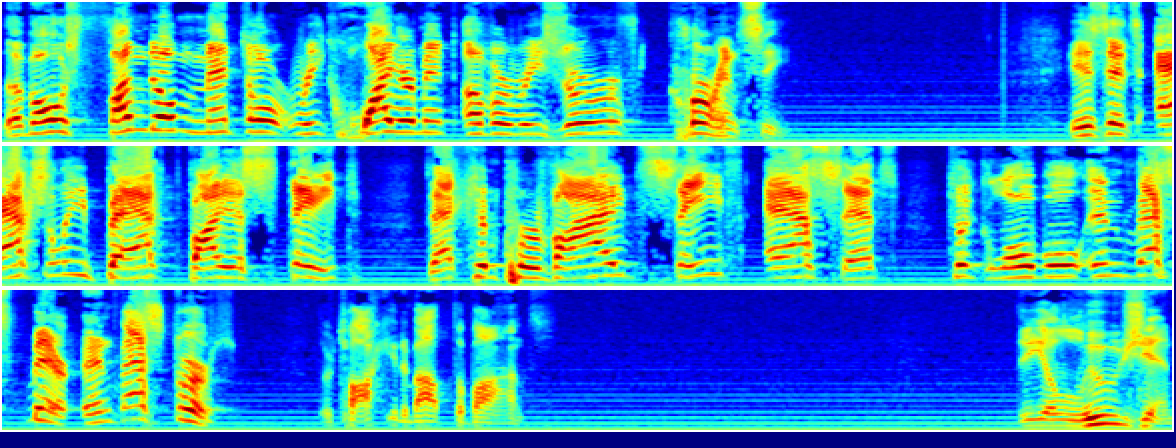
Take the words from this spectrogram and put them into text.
the most fundamental requirement of a reserve currency is it's actually backed by a state that can provide safe assets to global investors. They're talking about the bonds. The illusion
